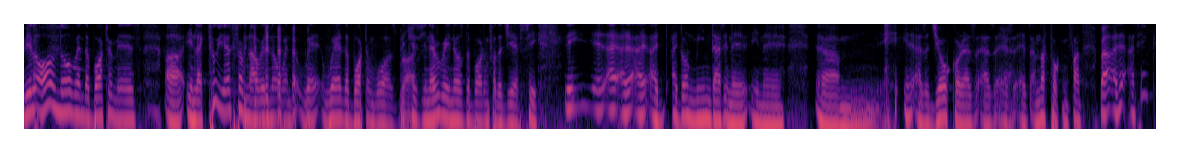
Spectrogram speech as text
we'll all know when the bottom is. Uh, in like two years from now, we'll know when the, where, where the bottom was because Right. you know, everybody knows the bottom for the GFC. I, I, I, I- don't mean that in a in a um, in, as a joke or as as, as, as I'm not poking fun, but I, th- I think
